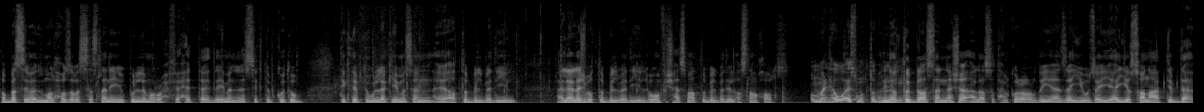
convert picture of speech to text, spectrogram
طب بس الملحوظة بس اصلاني كل ما نروح في حتة دايما الناس تكتب كتب تكتب تقول لك إيه مثلا إيه الطب البديل؟ العلاج بالطب البديل. هو مفيش حاجة اسمها الطب البديل أصلا خالص. أمال هو اسمه الطب إيه الطب أصلا نشأ على سطح الكرة الأرضية زيه زي أي صنعة بتبدأ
